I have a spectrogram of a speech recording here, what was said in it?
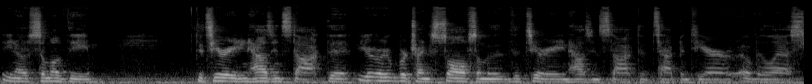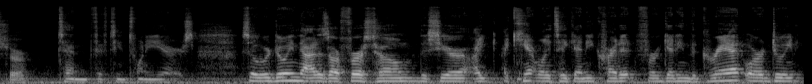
you know some of the deteriorating housing stock that we're trying to solve some of the deteriorating housing stock that's happened here over the last sure. 10 15 20 years so we're doing that as our first home this year. I, I can't really take any credit for getting the grant or doing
